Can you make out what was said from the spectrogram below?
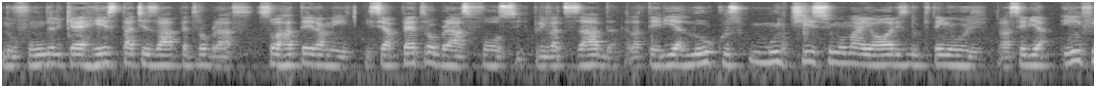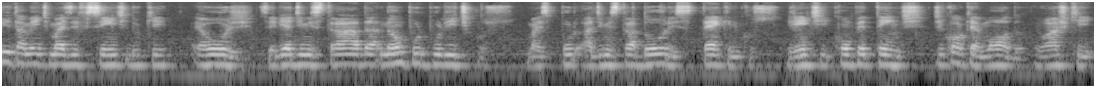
No fundo ele quer reestatizar a Petrobras, sorrateiramente. E se a Petrobras fosse privatizada, ela teria lucros muitíssimo maiores do que tem hoje. Ela seria infinitamente mais eficiente do que é hoje. Seria administrada não por políticos, mas por administradores técnicos, gente competente. De qualquer modo, eu acho que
